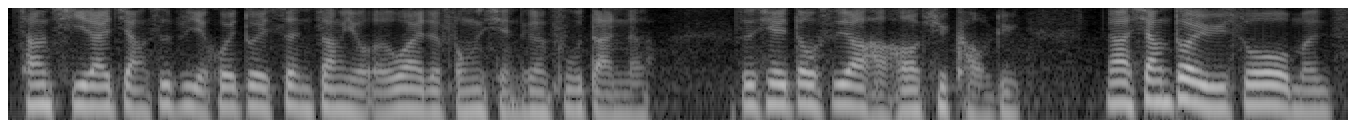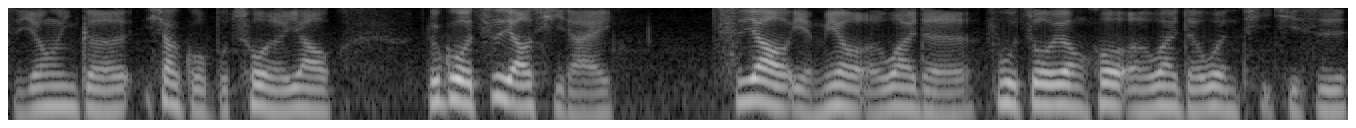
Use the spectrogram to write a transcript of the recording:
长期来讲是不是也会对肾脏有额外的风险跟负担呢？这些都是要好好去考虑。那相对于说我们使用一个效果不错的药，如果治疗起来吃药也没有额外的副作用或额外的问题，其实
